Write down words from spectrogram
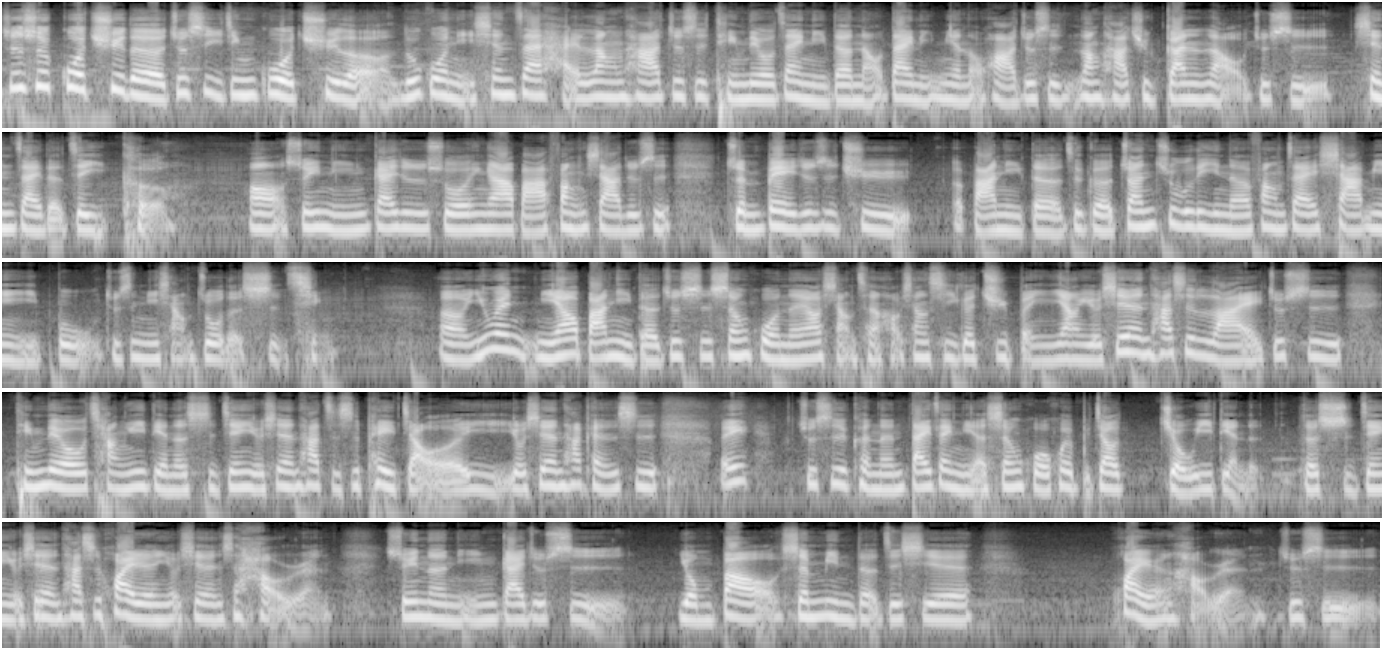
就是过去的，就是已经过去了。如果你现在还让它就是停留在你的脑袋里面的话，就是让它去干扰，就是现在的这一刻哦。所以你应该就是说，应该要把它放下，就是准备，就是去把你的这个专注力呢放在下面一步，就是你想做的事情。嗯，因为你要把你的就是生活呢，要想成好像是一个剧本一样。有些人他是来就是停留长一点的时间，有些人他只是配角而已，有些人他可能是诶，就是可能待在你的生活会比较久一点的的时间。有些人他是坏人，有些人是好人，所以呢，你应该就是拥抱生命的这些坏人、好人，就是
